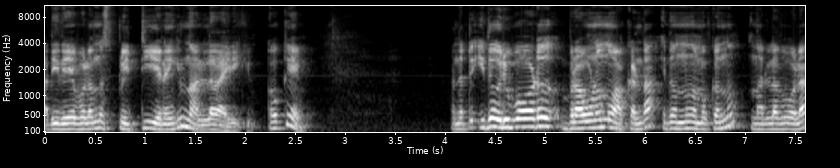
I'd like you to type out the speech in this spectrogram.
അത് ഇതേപോലെ ഒന്ന് സ്പ്ലിറ്റ് ചെയ്യണമെങ്കിൽ നല്ലതായിരിക്കും. ഓക്കെ എന്നിട്ട് ഇത് ഒരുപാട് ബ്രൗൺ ഒന്നും ആക്കണ്ട. ഇതൊന്ന് നമുക്കൊന്ന് നല്ലതുപോലെ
